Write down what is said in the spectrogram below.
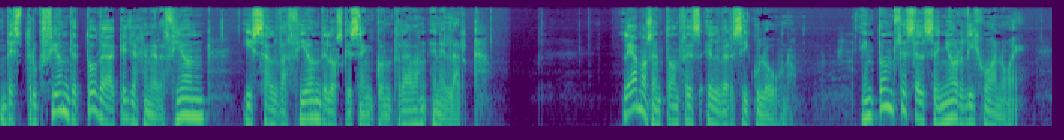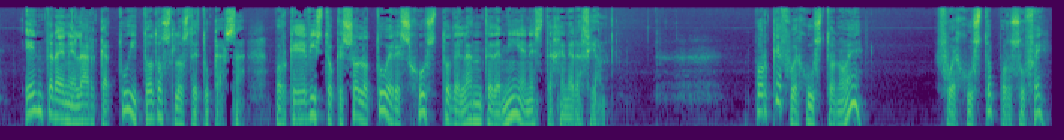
Destrucción de toda aquella generación y salvación de los que se encontraban en el arca. Leamos entonces el versículo 1. Entonces el Señor dijo a Noé, Entra en el arca tú y todos los de tu casa, porque he visto que sólo tú eres justo delante de mí en esta generación. ¿Por qué fue justo Noé? Fue justo por su fe,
